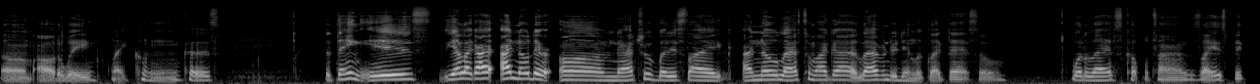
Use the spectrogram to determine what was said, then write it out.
um all the way like clean, cause the thing is, yeah, like I I know they're um natural, but it's like I know last time I got lavender didn't look like that, so well the last couple times it's like it's it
